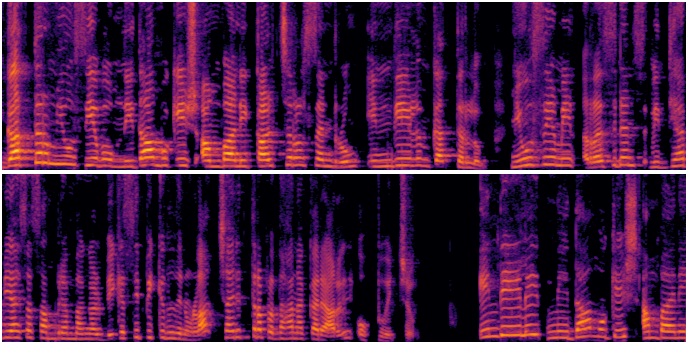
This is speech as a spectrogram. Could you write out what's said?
ഖത്തർ മ്യൂസിയവും നിത മുകേഷ് അംബാനി കൾച്ചറൽ സെന്ററും ഇന്ത്യയിലും ഖത്തറിലും. മ്യൂസിയം ഇൻ റെസിഡൻസ് വിദ്യാഭ്യാസ സംരംഭങ്ങൾ വികസിപ്പിക്കുന്നതിനുള്ള ചരിത്ര പ്രധാന കരാറിൽ ഒപ്പുവെച്ചു. ഇന്ത്യയിലെ നിത മുകേഷ് അംബാനി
